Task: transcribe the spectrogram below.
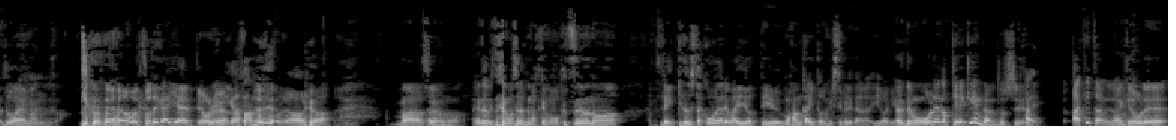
ら、どう謝るのさ。それが嫌やって、俺俺は逃。がさんのそれは、俺は。まあ、そうやな。え、でも別に面白くなくても、普通の、れっきとしたこうやればいいよっていう模範回答を見せてくれたらいいわけや。あでも、俺の経験談として、はい。開けたんじゃないけど、俺、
